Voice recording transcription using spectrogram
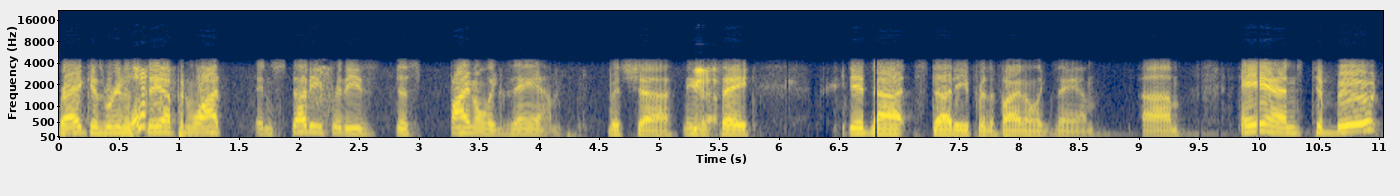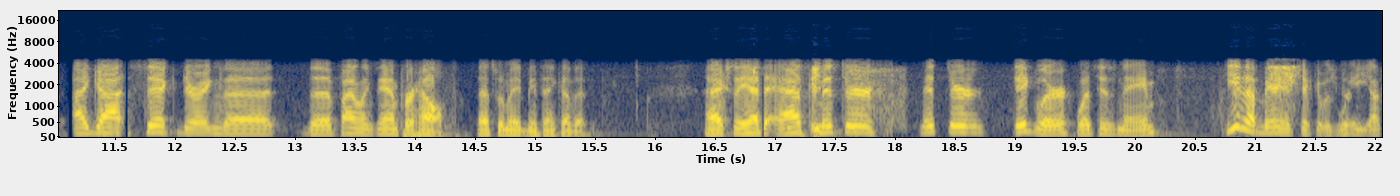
right? Because we're gonna What? stay up and watch and study for these this final exam, which uh, needless Yeah. to say, he did not study for the final exam. Um, and to boot, I got sick during the the final exam for health. That's what made me think of it. I actually had to ask Mr. Mr. Digler was his name. He ended up marrying a chick that was way younger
